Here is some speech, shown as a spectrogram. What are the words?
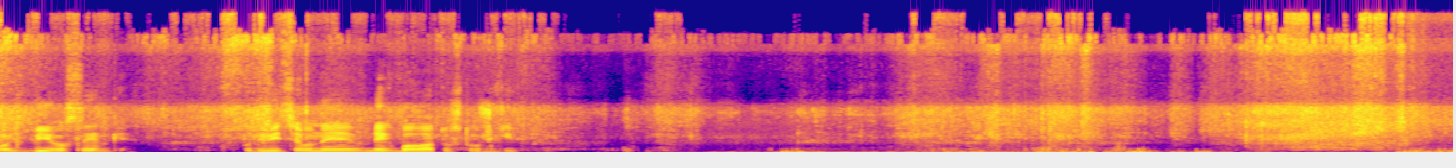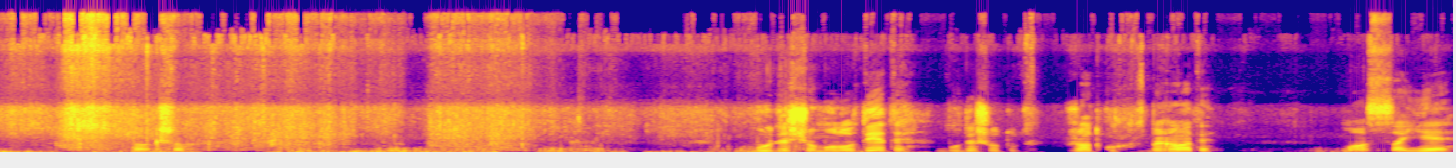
Ось дві рослинки. Подивіться, вони, в них багато стручків. Так що буде що молотити, буде що тут жатку збирати. Маса є.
